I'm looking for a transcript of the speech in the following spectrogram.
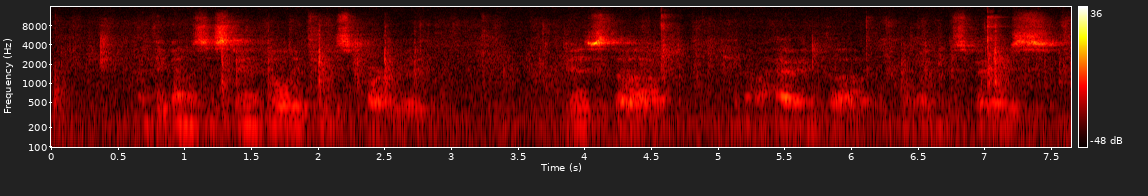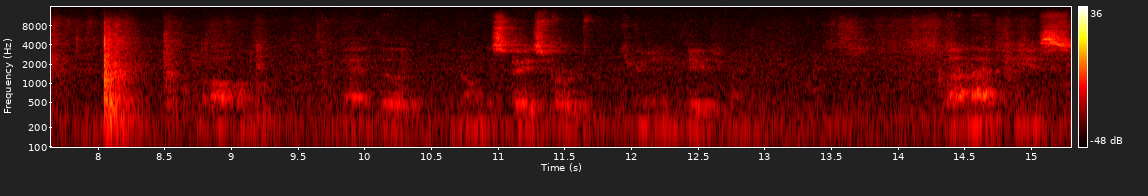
I think on the sustainability piece, part of it is the, you know, having the living space, um, and the, you know, the space for community engagement. And on that piece,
